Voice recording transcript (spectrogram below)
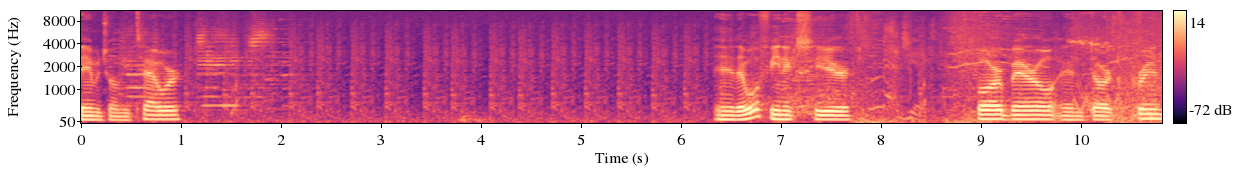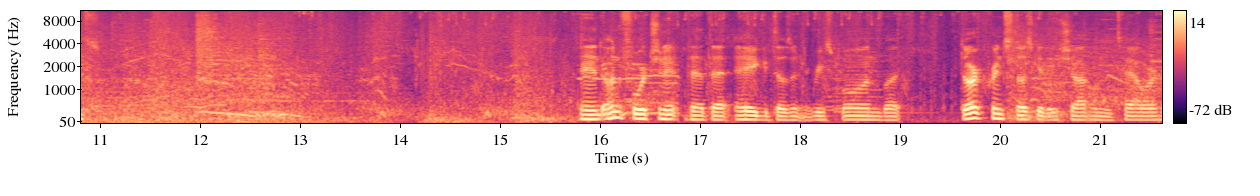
damage on the tower. And I will Phoenix here. Bar Barrel and Dark Prince. And unfortunate that that egg doesn't respawn, but Dark Prince does get a shot on the tower,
